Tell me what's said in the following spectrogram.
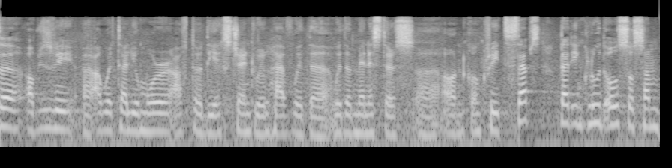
uh, obviously I will tell you more after the exchange we'll have with the, with the ministers on concrete steps that include also some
